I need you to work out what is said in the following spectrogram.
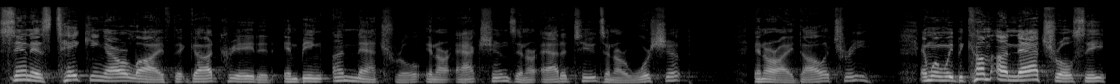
Sin is taking our life that God created and being unnatural in our actions, in our attitudes, in our worship, in our idolatry. And when we become unnatural, see,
